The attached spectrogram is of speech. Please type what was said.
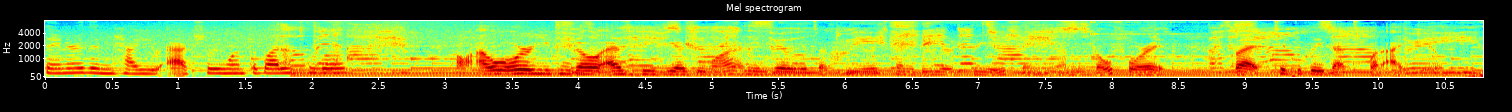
thinner than how you actually want the body to look. Or you can go as beefy as you want. I mean, really, it's up to you. It's going to be your creation. I mean, go for it. But typically, that's what I do.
